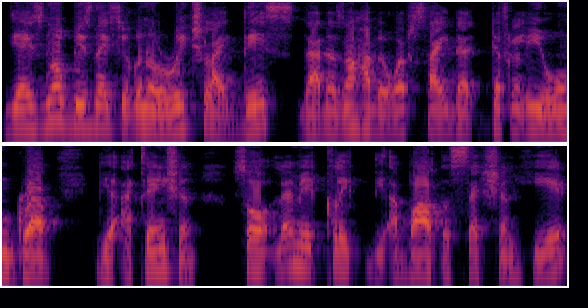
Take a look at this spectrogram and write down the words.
there is no business you're going to reach like this that does not have a website that definitely you won't grab their attention so let me click the about section here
